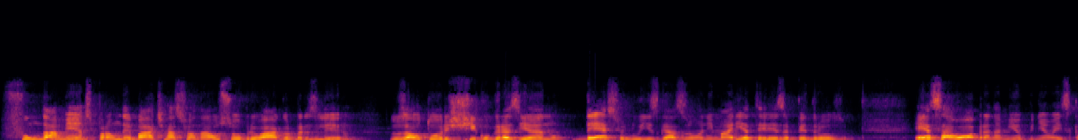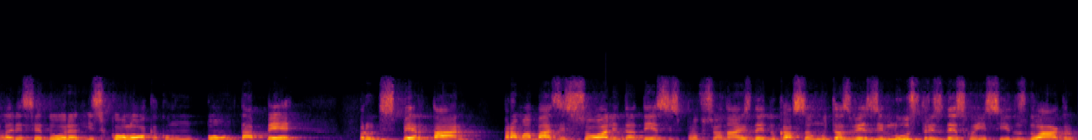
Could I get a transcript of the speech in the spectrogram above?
Fundamentos para um debate racional sobre o agro brasileiro, dos autores Chico Graziano, Décio Luiz Gazzoni e Maria Tereza Pedroso. Essa obra, na minha opinião, é esclarecedora e se coloca como um pontapé para o despertar para uma base sólida desses profissionais da educação, muitas vezes ilustres desconhecidos do agro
